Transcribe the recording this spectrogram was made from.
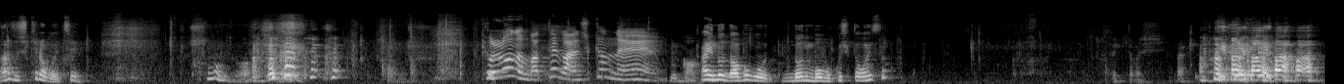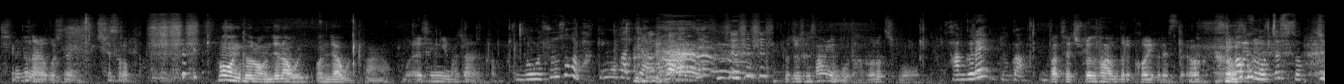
알아서 시키라고 했지. 추먹이가? 결론은 마태가 안 시켰네. 그러니까. 아니 너 나보고 너는 뭐 먹고 싶다고 했어? 씨발 신경 알고 지내는 게 수치스럽다 형은 결혼 언제 하고 언제 하고 싶어요? 뭐 애 생기면 하지 않을까? 너무 순서가 바뀐 것 같지 않아? 같아? 요즘 세상이 뭐 다 그렇지 뭐 다 그래? 누가? 나 제 주변 사람들은 거의 그랬어요 그러면 어쩔 수 없죠.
